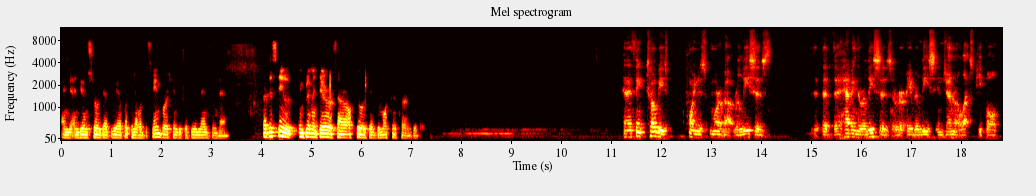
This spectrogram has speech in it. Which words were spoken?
and and you ensure that we are talking about the same version because we mentioned that. But still, implementers are of course the, most concerned with it. And I think Toby's point is more about releases. That, that the, having the releases or a release in general lets people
